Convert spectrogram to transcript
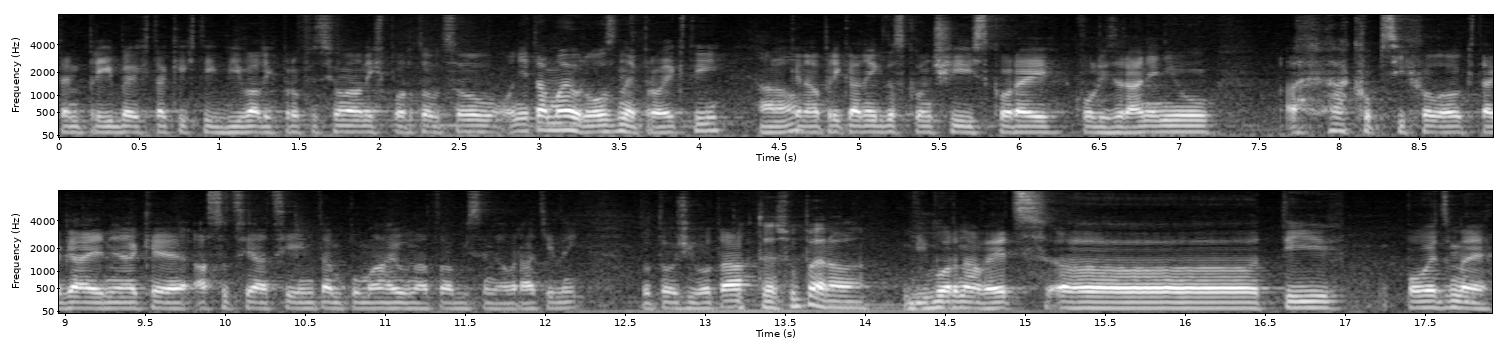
ten príbeh takých tých bývalých profesionálnych športovcov. Oni tam majú rôzne projekty, ano. keď napríklad niekto skončí skorej kvôli zraneniu, ako psychológ, tak aj nejaké asociácie im tam pomáhajú na to, aby sa navrátili do toho života. Tak to je super, ale... Výborná vec. Uh, tí, povedzme,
